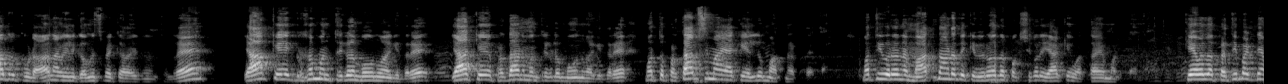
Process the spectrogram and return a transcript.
ಆದ್ರೂ ಕೂಡ ನಾವಿಲ್ಲಿ ಗಮನಿಸಬೇಕಾಗಿದೆ ಅಂತಂದ್ರೆ, ಯಾಕೆ ಗೃಹ ಮಂತ್ರಿಗಳು ಮೌನವಾಗಿದ್ದಾರೆ, ಯಾಕೆ ಪ್ರಧಾನ ಮಂತ್ರಿಗಳು ಮೌನವಾಗಿದ್ದಾರೆ, ಮತ್ತು ಪ್ರತಾಪ್ ಸಿಂಹ ಯಾಕೆ ಎಲ್ಲೂ ಮಾತನಾಡ್ತಾ ಇಲ್ಲ? ಮತ್ತು ಇವರನ್ನ ಮಾತನಾಡೋದಕ್ಕೆ ವಿರೋಧ ಪಕ್ಷಗಳು ಯಾಕೆ ಒತ್ತಾಯ ಮಾಡ್ತಾ ಇಲ್ಲ? ಕೇವಲ ಪ್ರತಿಭಟನೆ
